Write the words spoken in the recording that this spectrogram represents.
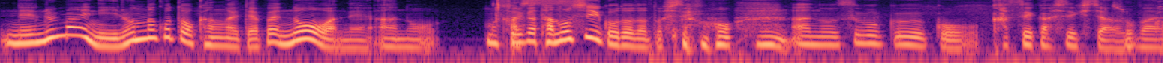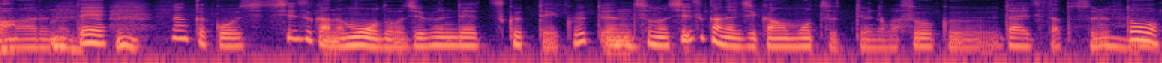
寝る前にいろんなことを考えてやっぱり脳はねあのもうそれが楽しいことだとしても、うん、あのすごくこう活性化してきちゃう場合もあるので、うん。うん、なんかこう静かなモードを自分で作っていくって、うん、その静かな時間を持つっていうのがすごく大事だとすると、うん、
